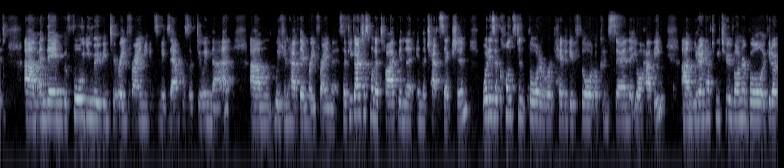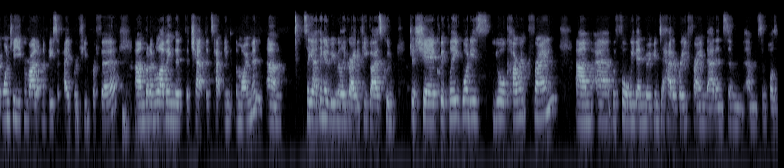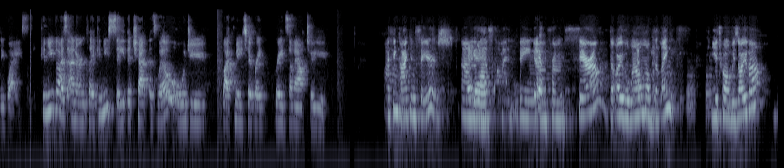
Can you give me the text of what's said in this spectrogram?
Um, and then before you move into reframing and some examples of doing that, um, we can have them reframe it. So if you guys just want to type in the in the chat section, what is a constant thought or repetitive thought or concern that you're having? Um, you don't have to be too vulnerable. If you don't want to, you can write it on a piece of paper if you prefer. Um, but I'm loving the, the chat that's happening at the moment. Um, so yeah, I think it'd be really great if you guys could just share quickly what is your current frame um, uh, before we then move into how to reframe that in some um, some positive ways. Can you guys, Anna and Claire, can you see the chat as well, or would you like me to read read some out to you? I think I can see it. Um, yeah. The last comment being um, from Sarah, the overwhelm of the length. Year 12 is over.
